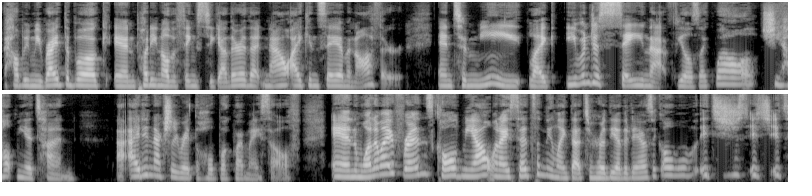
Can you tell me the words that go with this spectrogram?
helping me write the book and putting all the things together that now I can say I'm an author. And to me, like even just saying that feels like, well, she helped me a ton. I didn't actually write the whole book by myself. And one of my friends called me out when I said something like that to her the other day. I was like, "Oh, well, it's just it's it's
